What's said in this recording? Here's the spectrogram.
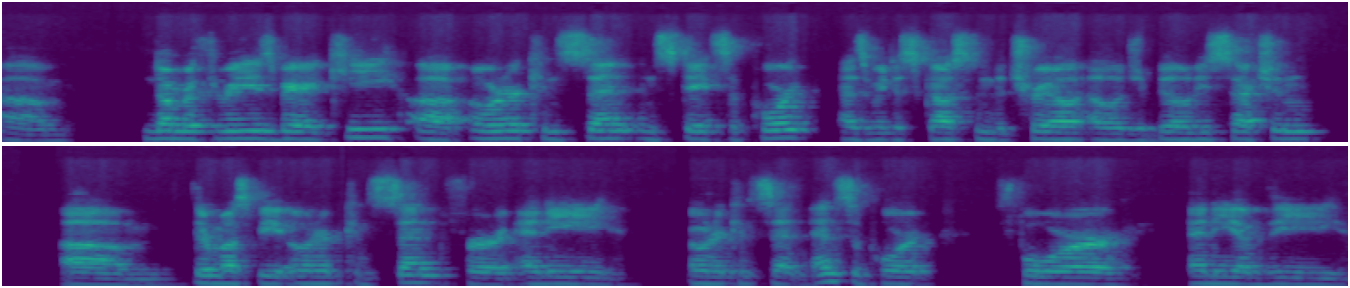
Um, number three is very key, uh, owner consent and state support. As we discussed in the trail eligibility section, um, there must be owner consent for any owner consent and support for any of the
